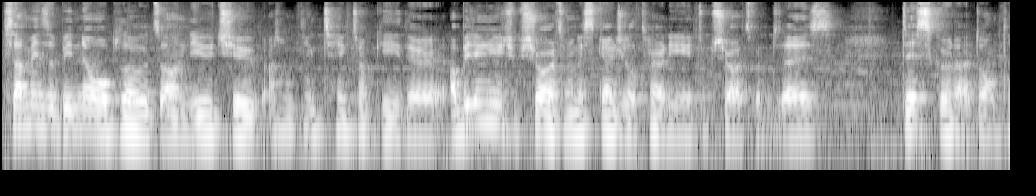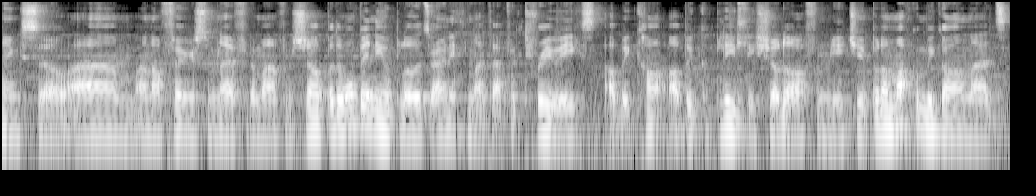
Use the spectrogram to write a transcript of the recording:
So that means there'll be no uploads on YouTube. I don't think TikTok either. I'll be doing YouTube Shorts. I'm going to schedule 30 YouTube Shorts for the days. Discord, I don't think so. Um, and I'll figure something out for the man for shop. But there won't be any uploads or anything like that for three weeks. I'll be I'll be completely shut off from YouTube. But I'm not gonna be gone, lads.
